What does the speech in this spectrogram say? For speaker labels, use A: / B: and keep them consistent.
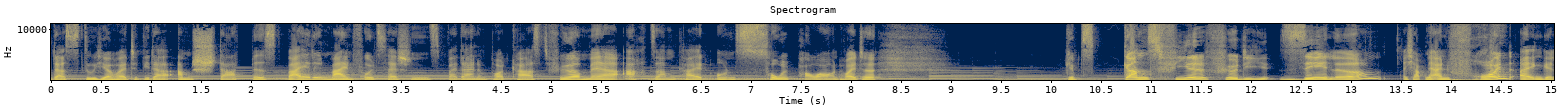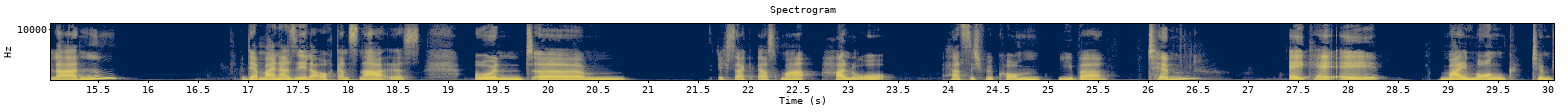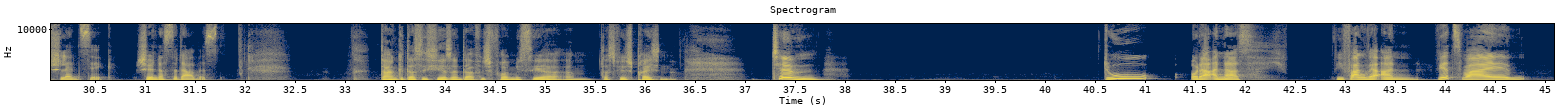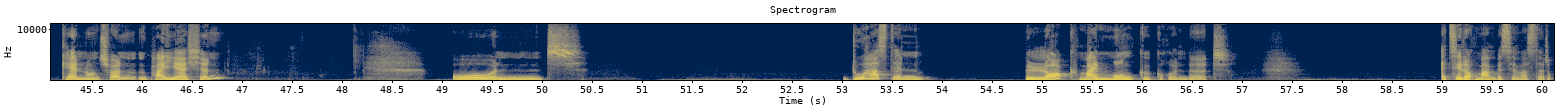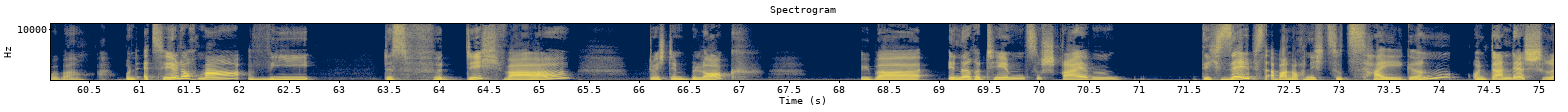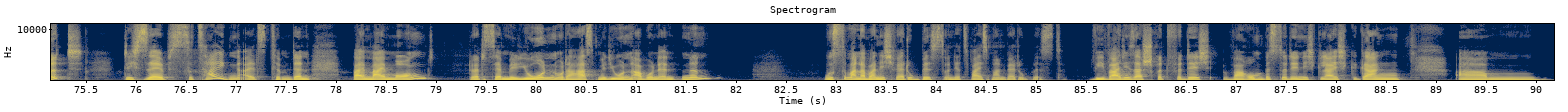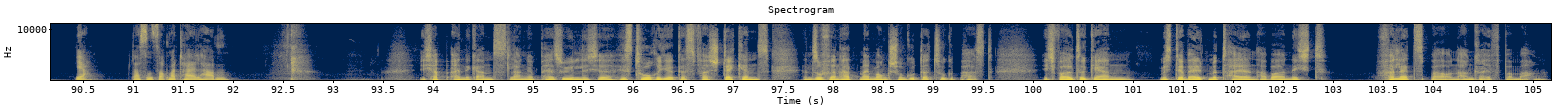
A: Dass du hier heute wieder am Start bist bei den Mindful Sessions, bei deinem Podcast für mehr Achtsamkeit und Soul Power. Und heute gibt es ganz viel für die Seele. Ich habe mir einen Freund eingeladen, der meiner Seele auch ganz nah ist. Und ähm, ich sage erstmal Hallo, herzlich willkommen, lieber Tim, aka My Monk Tim Schlenzig. Schön, dass du da bist.
B: Danke, dass ich hier sein darf. Ich freue mich sehr, ähm, dass wir sprechen.
A: Tim, du oder anders, wie fangen wir an? Wir zwei kennen uns schon ein paar Jährchen. Und du hast den Blog My Monk gegründet. Erzähl doch mal ein bisschen was darüber. Und erzähl doch mal, wie das für dich war, durch den Blog über innere Themen zu schreiben, dich selbst aber noch nicht zu zeigen und dann der Schritt, dich selbst zu zeigen als Tim. Denn bei MyMonk, du hattest ja Millionen oder hast Millionen Abonnentinnen, wusste man aber nicht, wer du bist. Und jetzt weiß man, wer du bist. Wie war dieser Schritt für dich? Warum bist du den nicht gleich gegangen? Ähm, ja, lass uns doch mal teilhaben.
B: Ich habe eine ganz lange persönliche Historie des Versteckens. Insofern hat mein Monk schon gut dazu gepasst. Ich wollte gern mich der Welt mitteilen, aber nicht verletzbar und angreifbar machen.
